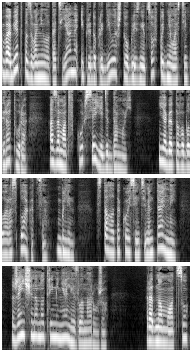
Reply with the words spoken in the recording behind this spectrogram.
В обед позвонила Татьяна и предупредила, что у близнецов поднялась температура. Азамат в курсе, едет домой. Я готова была расплакаться. Блин, стала такой сентиментальной. Женщина внутри меня лезла наружу. Родному отцу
